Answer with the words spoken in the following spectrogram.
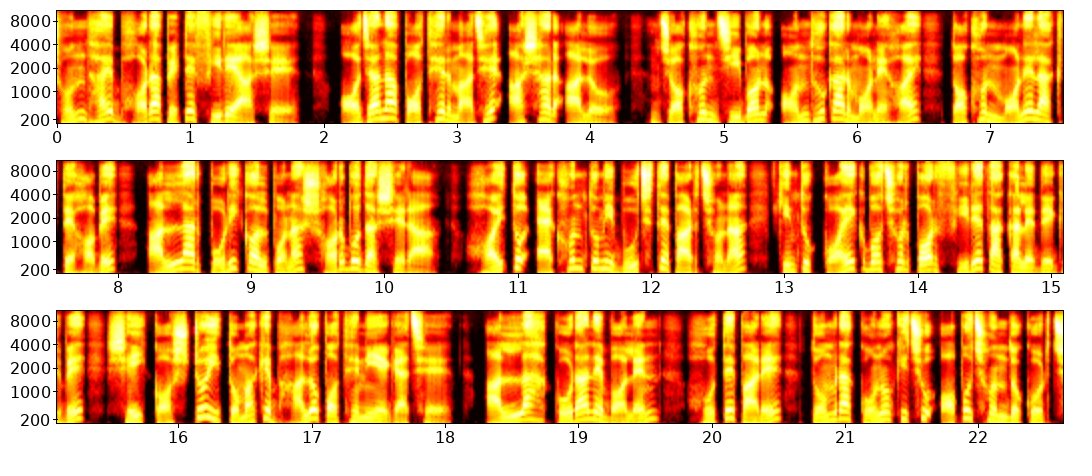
সন্ধ্যায় ভরা পেটে ফিরে আসে। অজানা পথের মাঝে আশার আলো। যখন জীবন অন্ধকার মনে হয়, তখন মনে রাখতে হবে, আল্লাহর পরিকল্পনা সর্বদা সেরা। হয়তো এখন তুমি বুঝতে পারছ না, কিন্তু কয়েক বছর পর ফিরে তাকালে দেখবে, সেই কষ্টই তোমাকে ভালো পথে নিয়ে গেছে। আল্লাহ কোরআনে বলেন, হতে পারে তোমরা কোনো কিছু অপছন্দ করছ,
